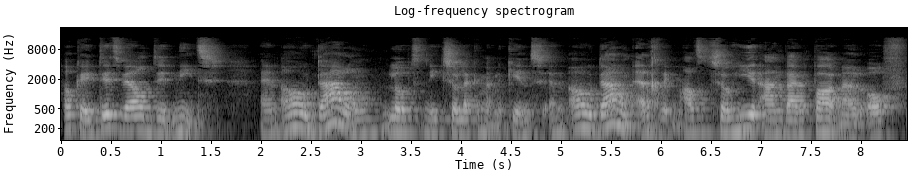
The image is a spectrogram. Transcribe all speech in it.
Oké, dit wel, dit niet. En oh, daarom loopt het niet zo lekker met mijn kind. En oh, daarom erger ik me altijd zo hier aan bij mijn partner. Of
